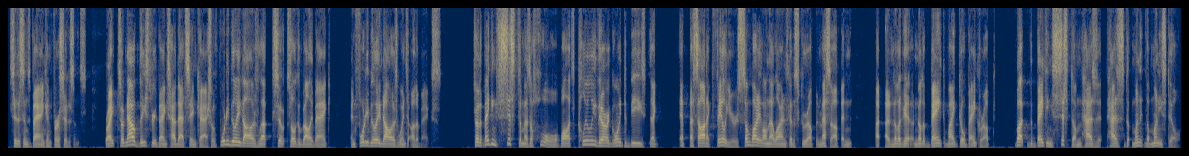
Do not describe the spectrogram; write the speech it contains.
Citizens Bank, and First Citizens. Right. So now these three banks have that same cash. So forty billion dollars left Silicon Valley Bank, and forty billion dollars went to other banks. So the banking system as a whole, while it's clearly there are going to be like episodic failures, somebody along that line is going to screw up and mess up, and uh, another another bank might go bankrupt but the banking system has it, has the money, the money still.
